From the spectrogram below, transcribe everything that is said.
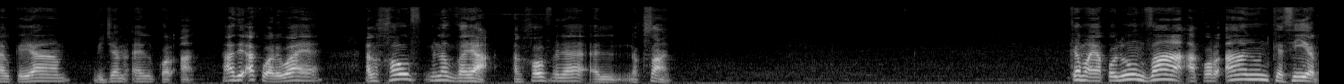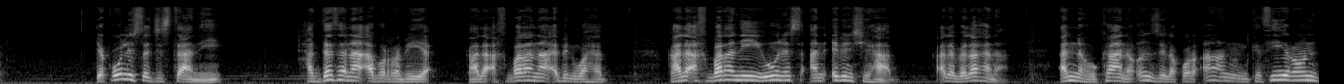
القيام بجمع القرآن. هذه أقوى رواية الخوف من الضياع الخوف من النقصان. كما يقولون ضاع قرآن كثير. يقول السجستاني حدثنا أبو الربيع قال أخبرنا ابن وهب قال أخبرني يونس عن ابن شهاب. قال بلغنا أنه كان أنزل قرآن كثير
